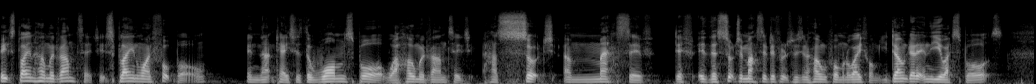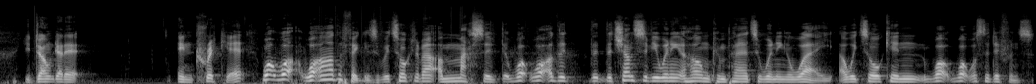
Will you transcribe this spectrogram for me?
Explain home advantage. Explain why football, in that case, is the one sport where home advantage has such a massive. Dif- there's such a massive difference between home form and away form. You don't get it in the US sports. You don't get it in cricket. What what what are the figures? If we're talking about a massive, what what are the, the, the chances of you winning at home compared to winning away? Are we talking what what was the difference?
